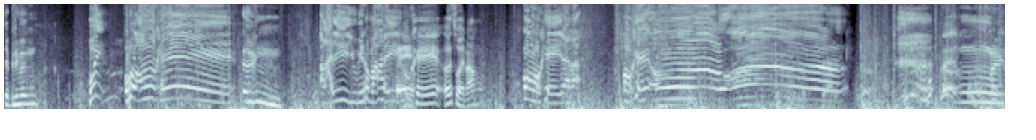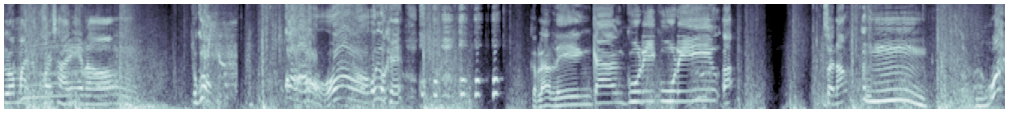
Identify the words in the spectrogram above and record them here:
จะเป็นมึงเฮ้ยโอโอเคอึง อะไรอยู่มีทำไมโอเค เออสวยน้องโอเคได้ละโอเคโอ้โอ้อืมรถใหม่ไม่ค่อยใช้ไงน้องทุกคนโอ้โหโอ้ยโอเคเกือบแล้วลิงกังกูรีกูรีอะสวยน้องอืมว้าว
